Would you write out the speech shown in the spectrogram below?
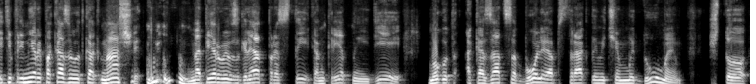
Эти примеры показывают, как наши, на первый взгляд, простые конкретные идеи могут оказаться более абстрактными, чем мы думаем, что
